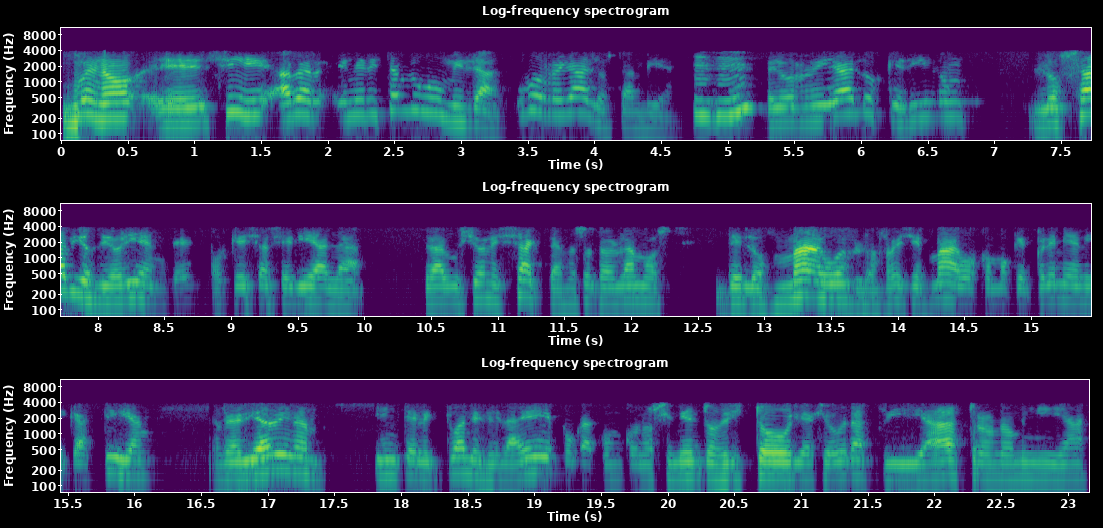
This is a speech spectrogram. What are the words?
Bueno, eh, sí, a ver, en el establo hubo humildad, hubo regalos también, pero regalos que dieron los sabios de Oriente, porque esa sería la traducción exacta, nosotros hablamos de los magos, los reyes magos, como que premian y castigan, en realidad eran intelectuales de la época con conocimientos de historia, geografía, astronomía,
